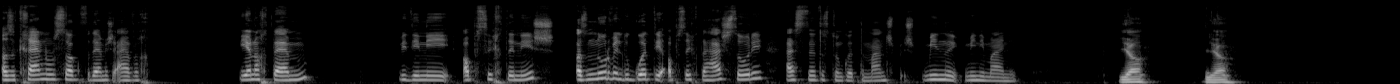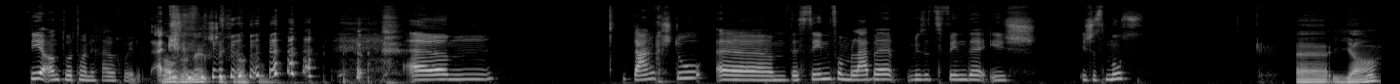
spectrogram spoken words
Also die Kernaussage von dem ist einfach, je nachdem, wie deine Absichten ist, also nur weil du gute Absichten hast, sorry, heisst es nicht, dass du ein guter Mensch bist. Meine, meine Meinung. Ja, ja. Diese Antwort habe ich einfach will. Also, nächste Frage. Ähm, denkst du, ähm, der Sinn vom Leben müssen zu finden ist, ist ein Muss? Äh, ja,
